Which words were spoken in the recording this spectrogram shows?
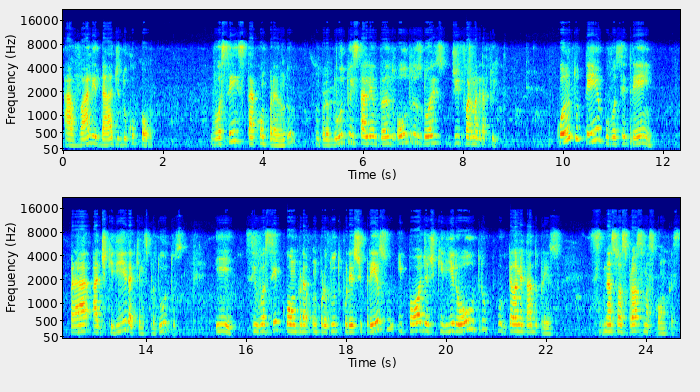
a validade do cupom. Você está comprando um produto e está levando outros dois de forma gratuita. Quanto tempo você tem para adquirir aqueles produtos? E se você compra um produto por este preço e pode adquirir outro pela metade do preço nas suas próximas compras.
